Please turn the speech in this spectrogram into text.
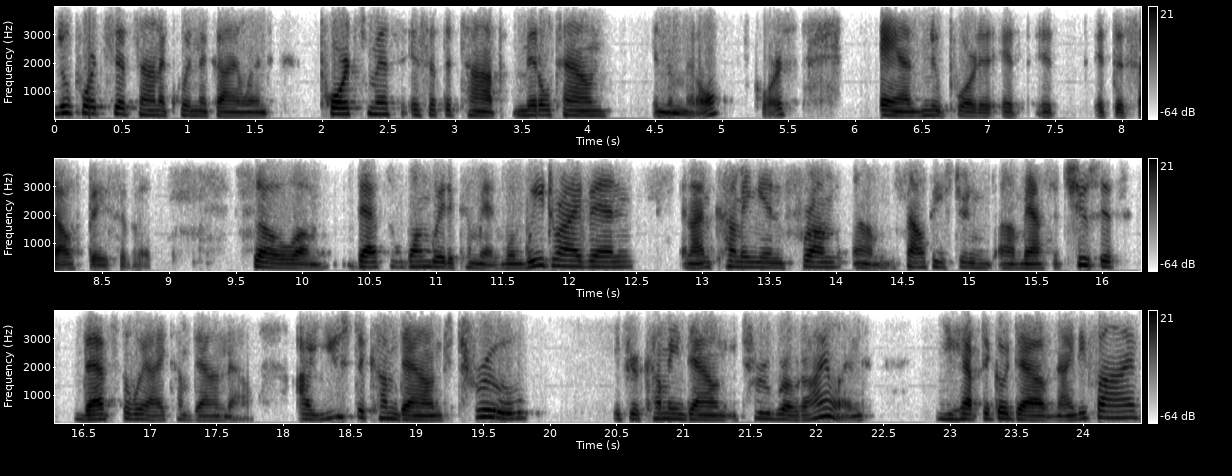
Newport sits on Aquidneck Island. Portsmouth is at the top. Middletown in the middle, of course, and Newport at, at, at the south base of it. So um, that's one way to come in. When we drive in, and I'm coming in from um, southeastern uh, Massachusetts, that's the way I come down now. I used to come down through, if you're coming down through Rhode Island, you have to go down 95,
